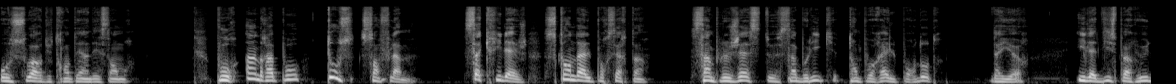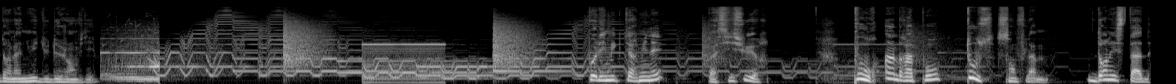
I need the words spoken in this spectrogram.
au soir du 31 décembre. Pour un drapeau, tous s'enflamment. Sacrilège, scandale pour certains, simple geste symbolique temporel pour d'autres. D'ailleurs, il a disparu dans la nuit du 2 janvier. Polémique terminée? Pas si sûr. Pour un drapeau, tous s'enflamment. Dans les stades,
